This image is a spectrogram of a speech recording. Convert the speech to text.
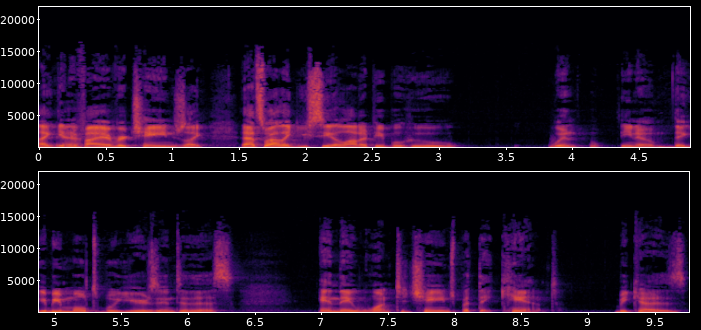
Like and if i ever change like that's why like you see a lot of people who when you know they could be multiple years into this and they want to change but they can't because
